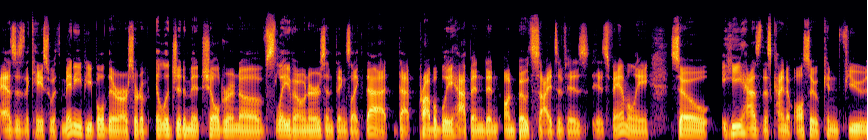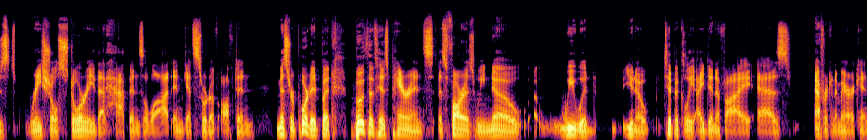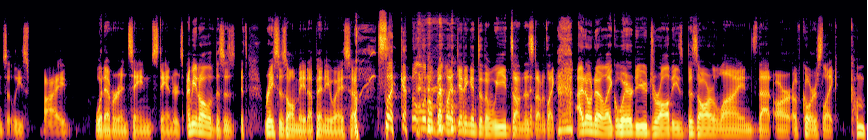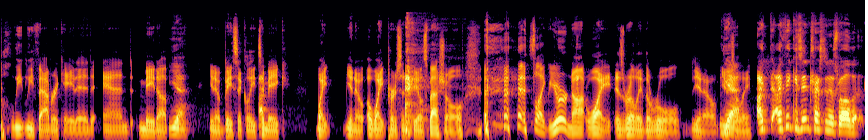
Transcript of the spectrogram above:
as is the case with many people, there are sort of illegitimate children of slave owners and things like that. That probably happened and on both sides of his his family. So he has this kind of also confused racial story that happens a lot and gets sort of often misreported. But both of his parents, as far as we know, uh, we would you know typically identify as African Americans, at least by whatever insane standards. I mean, all of this is it's race is all made up anyway, so it's like a little bit like getting into the weeds on this stuff. It's like I don't know, like where do you draw these bizarre lines that are, of course, like completely fabricated and made up? Yeah, you know, basically to I, make white you know a white person feel special it's like you're not white is really the rule you know usually yeah. I, I think it's interesting as well that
